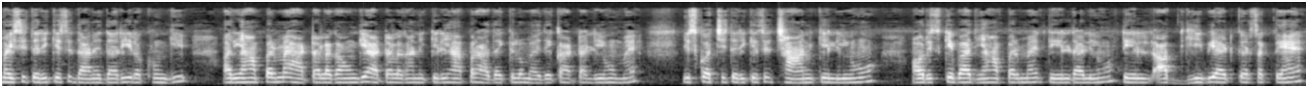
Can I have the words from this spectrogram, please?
मैं इसी तरीके से दानेदार ही रखूँगी। और यहाँ पर मैं आटा लगाऊँगी। आटा लगाने के लिए यहाँ पर आधा किलो मैदे का आटा ली हूँ मैं। इसको अच्छी तरीके से छान के ली हूँ। और इसके बाद यहाँ पर मैं तेल डाली हूँ। तेल आप घी भी ऐड कर सकते हैं।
